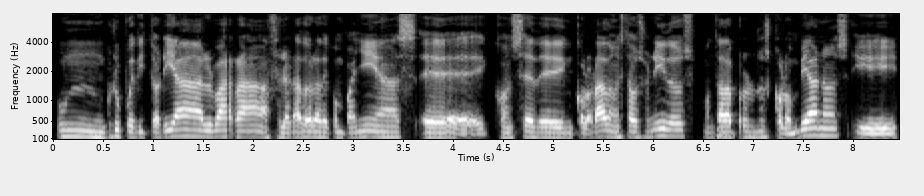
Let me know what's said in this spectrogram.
un grupo editorial barra aceleradora de compañías eh, con sede en Colorado, en Estados Unidos, montada por unos colombianos y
